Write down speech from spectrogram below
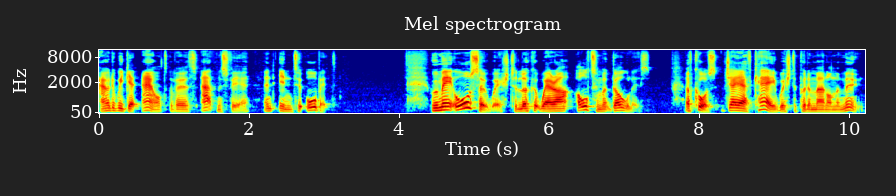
how do we get out of Earth's atmosphere and into orbit. We may also wish to look at where our ultimate goal is. Of course, JFK wished to put a man on the moon.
